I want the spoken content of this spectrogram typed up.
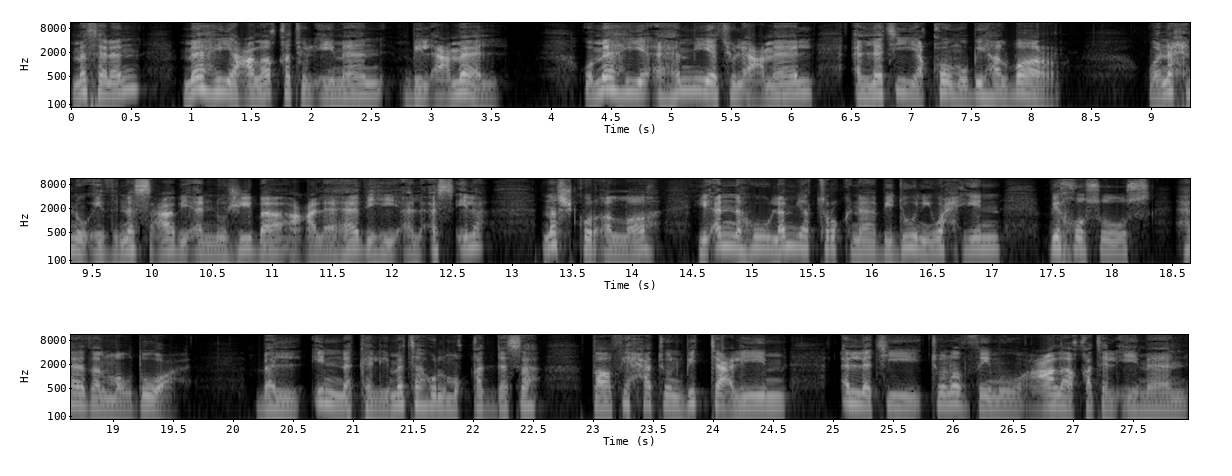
مثلا ما هي علاقة الإيمان بالأعمال؟ وما هي أهمية الأعمال التي يقوم بها البار؟ ونحن إذ نسعى بأن نجيب على هذه الأسئلة نشكر الله لأنه لم يتركنا بدون وحي بخصوص هذا الموضوع، بل إن كلمته المقدسة طافحة بالتعليم التي تنظم علاقة الإيمان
